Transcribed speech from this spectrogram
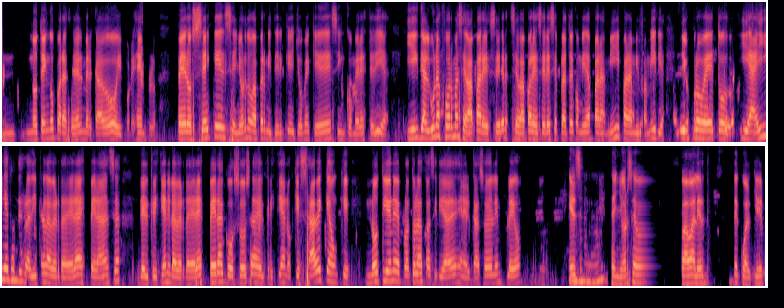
no tengo para hacer el mercado hoy, por ejemplo, pero sé que el Señor no va a permitir que yo me quede sin comer este día. Y de alguna forma se va a aparecer, se va a aparecer ese plato de comida para mí y para mi familia. Dios provee todo. Y ahí es donde radica la verdadera esperanza del cristiano y la verdadera espera gozosa del cristiano, que sabe que aunque no tiene de pronto las facilidades en el caso del empleo, el. Señor se va a valer de cualquier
